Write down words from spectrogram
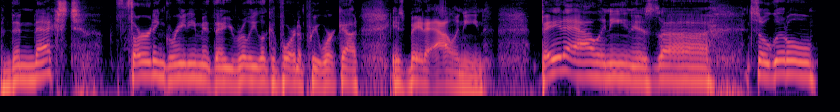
The next third ingredient that you're really looking for in a pre-workout is beta alanine. Beta alanine is uh, it's a little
